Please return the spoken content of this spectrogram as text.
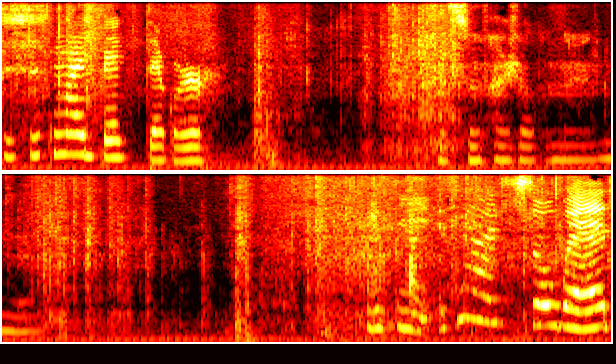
This is my big. This one has all the You see, isn't that so red?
